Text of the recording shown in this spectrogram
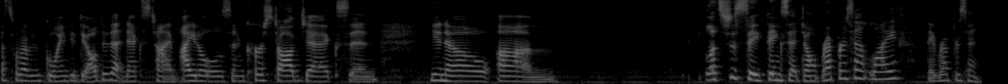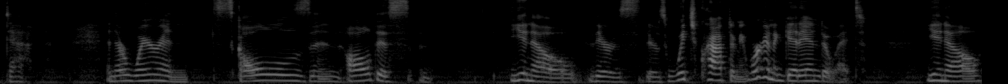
That's what I was going to do. I'll do that next time. Idols and cursed objects and, you know, um, let's just say things that don't represent life, they represent death. And they're wearing skulls and all this, you know, there's, there's witchcraft. I mean, we're going to get into it, you know,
